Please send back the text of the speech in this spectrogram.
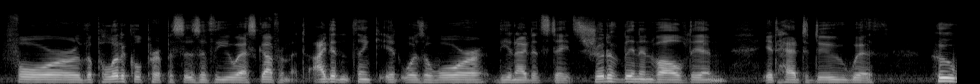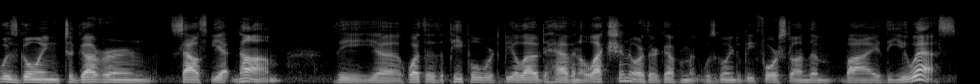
for the political purposes of the U.S. government. I didn't think it was a war the United States should have been involved in. It had to do with who was going to govern South Vietnam, the, uh, whether the people were to be allowed to have an election or their government was going to be forced on them by the U.S.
